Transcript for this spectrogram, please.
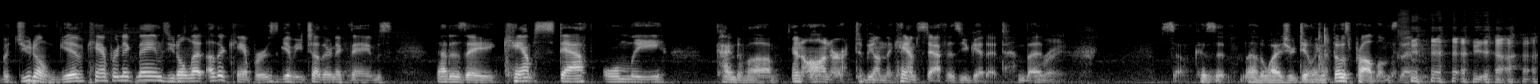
but you don't give camper nicknames you don't let other campers give each other nicknames that is a camp staff only kind of a an honor to be on the camp staff as you get it. But right. So, because otherwise you're dealing with those problems then. yeah.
